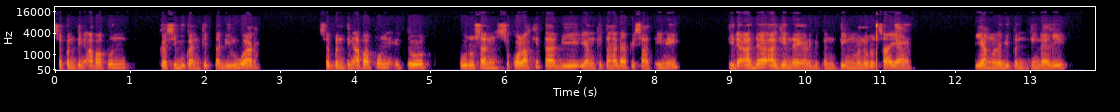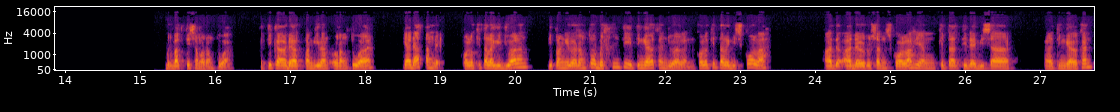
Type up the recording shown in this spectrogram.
sepenting apa pun kesibukan kita di luar, sepenting apa pun itu urusan sekolah kita di yang kita hadapi saat ini, tidak ada agenda yang lebih penting menurut saya yang lebih penting dari berbakti sama orang tua. Ketika ada panggilan orang tua, ya datang deh. Kalau kita lagi jualan, dipanggil orang tua berhenti, tinggalkan jualan. Kalau kita lagi sekolah, ada ada urusan sekolah yang kita tidak bisa uh, tinggalkan,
